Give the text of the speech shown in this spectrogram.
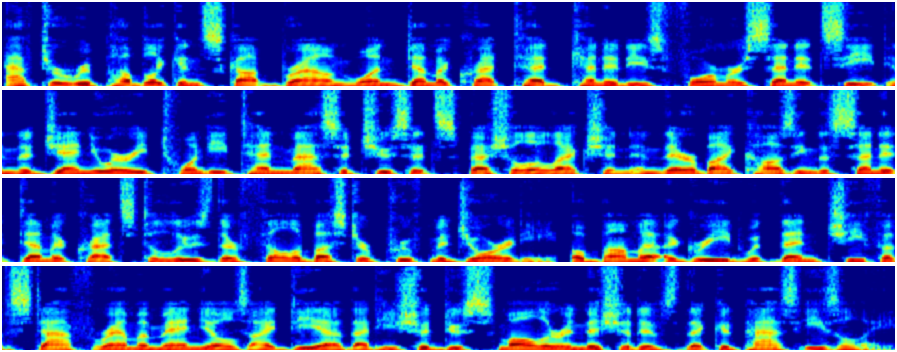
After Republican Scott Brown won Democrat Ted Kennedy's former Senate seat in the January 2010 Massachusetts special election and thereby causing the Senate Democrats to lose their filibuster-proof majority, Obama agreed with then Chief of Staff Rahm Emanuel's idea that he should do smaller initiatives that could pass easily.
